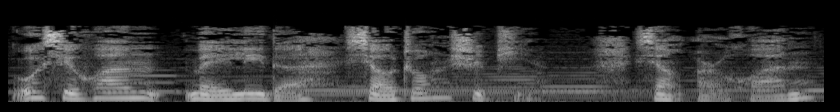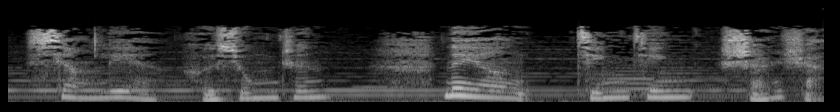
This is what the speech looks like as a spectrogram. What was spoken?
我喜欢美丽的小装饰品。像耳环、项链和胸针，那样晶晶闪闪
